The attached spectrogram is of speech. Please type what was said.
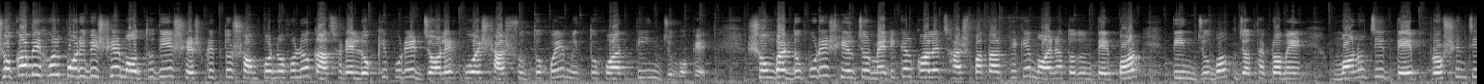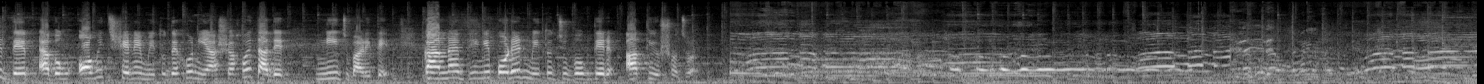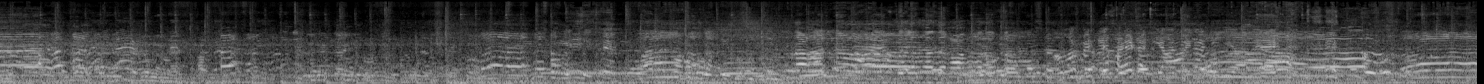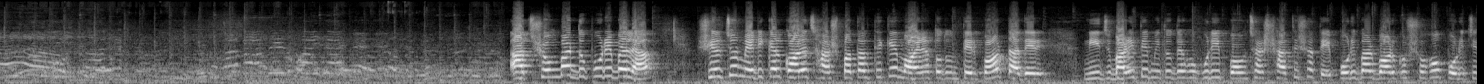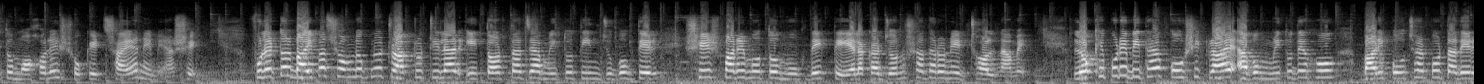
শোকাবেহুল পরিবেশের মধ্য দিয়ে শেষকৃত্য সম্পন্ন হলো কাছাড়ের লক্ষ্মীপুরের জলের কুয়ায় শ্বাসরুদ্ধ হয়ে মৃত্যু হওয়া তিন যুবকের। সোমবার দুপুরে শিলচর মেডিকেল কলেজ হাসপাতাল থেকে ময়নাতদন্তের পর তিন যুবক যথাক্রমে মনোজিৎ দেব, প্রসেনজিৎ দেব এবং অমিত সেনের মৃতদেহ নিয়ে আসা হয় তাদের নিজ বাড়িতে। কান্নায় ভেঙে পড়েন মৃত যুবকদের আত্মীয় স্বজন। আজ সোমবার দুপুরে বেলা শিলচর মেডিকেল কলেজ হাসপাতাল থেকে ময়নাতদন্তের পর তাদের নিজ বাড়িতে মৃতদেহগুলি পৌঁছার সাথে সাথে পরিবারবর্গ সহ পরিচিত মহলে শোকের ছায়া নেমে আসে। ফুলেরতল বাইপাস সংলগ্ন ট্রাক্টর টিলার এই তরতাজা মৃত তিন যুবকদের শেষবারের মতো মুখ দেখতে এলাকার জনসাধারণের ঢল নামে। লক্ষ্মীপুরে বিধায়ক কৌশিক রায় এবং মৃতদেহ বাড়ি পৌঁছার পর তাদের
